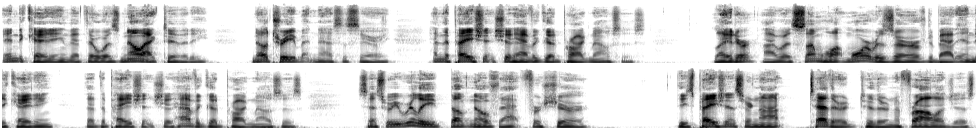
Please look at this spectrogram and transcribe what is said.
indicating that there was no activity, no treatment necessary, and the patient should have a good prognosis. Later, I was somewhat more reserved about indicating that the patient should have a good prognosis, since we really don't know that for sure. These patients are not tethered to their nephrologist,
